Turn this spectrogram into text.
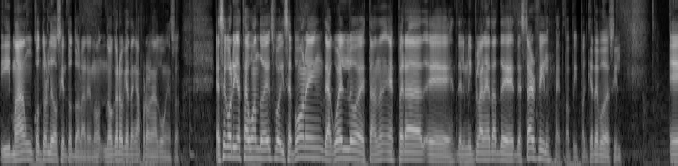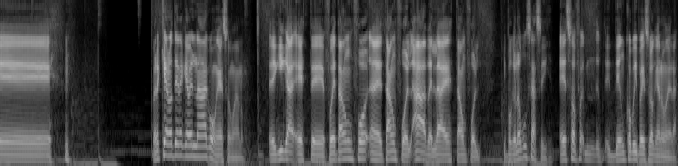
Y más un control de 200 dólares. No, creo que tengas problema con eso. Ese Corillo está jugando Xbox y se ponen de acuerdo. Están en espera del mil planetas de, Starfield. papi, ¿qué te puedo decir? Eh, pero es que no tiene que ver nada con eso, mano. Giga, este, fue Townfall, eh, Townfall. Ah, ¿verdad? Es Townfall. ¿Y por qué lo puse así? Eso fue de un copy-paste lo que no era.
